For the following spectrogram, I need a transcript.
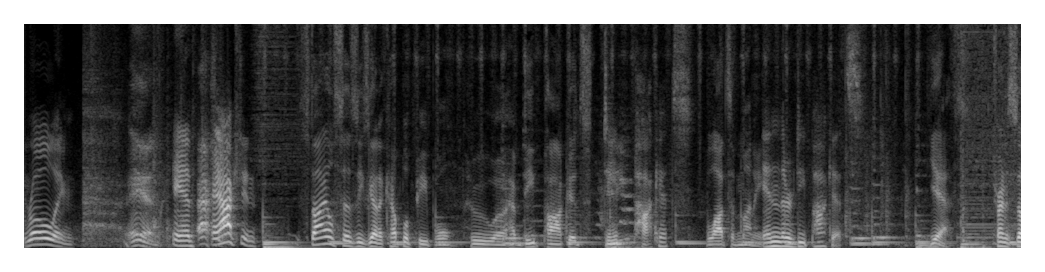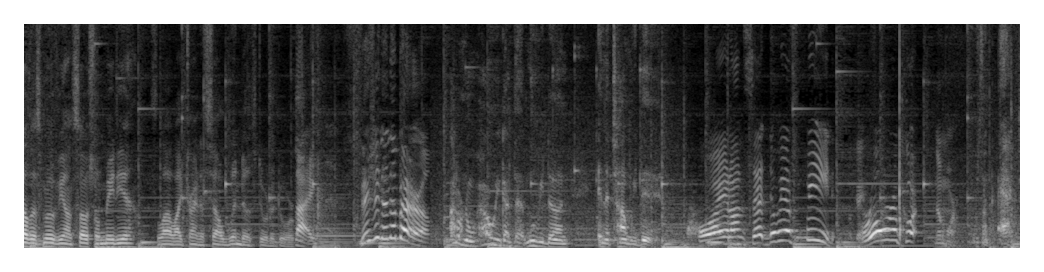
Rolling. Rolling. And And action. Styles says he's got a couple of people who uh, have deep pockets, Deep pockets lots of money. in their deep pockets. yes. Trying to sell this movie on social media, it's a lot like trying to sell windows door to door. Like vision in a barrel. I don't know how we got that movie done in the time we did. Quiet on set. Do we have speed? Roll record. no more. It was an act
